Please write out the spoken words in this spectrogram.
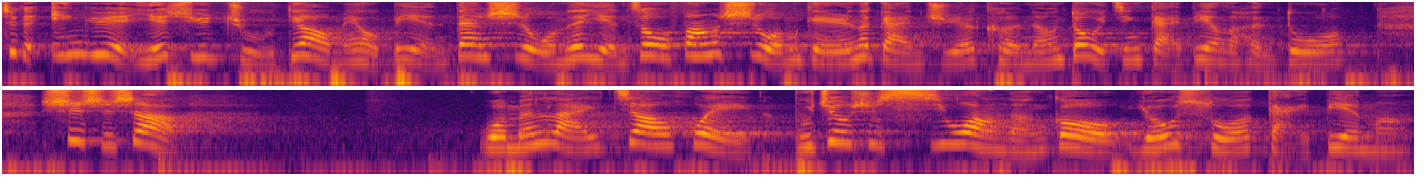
这个音乐也许主调没有变，但是我们的演奏方式，我们给人的感觉可能都已经改变了很多。事实上，我们来教会不就是希望能够有所改变吗？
